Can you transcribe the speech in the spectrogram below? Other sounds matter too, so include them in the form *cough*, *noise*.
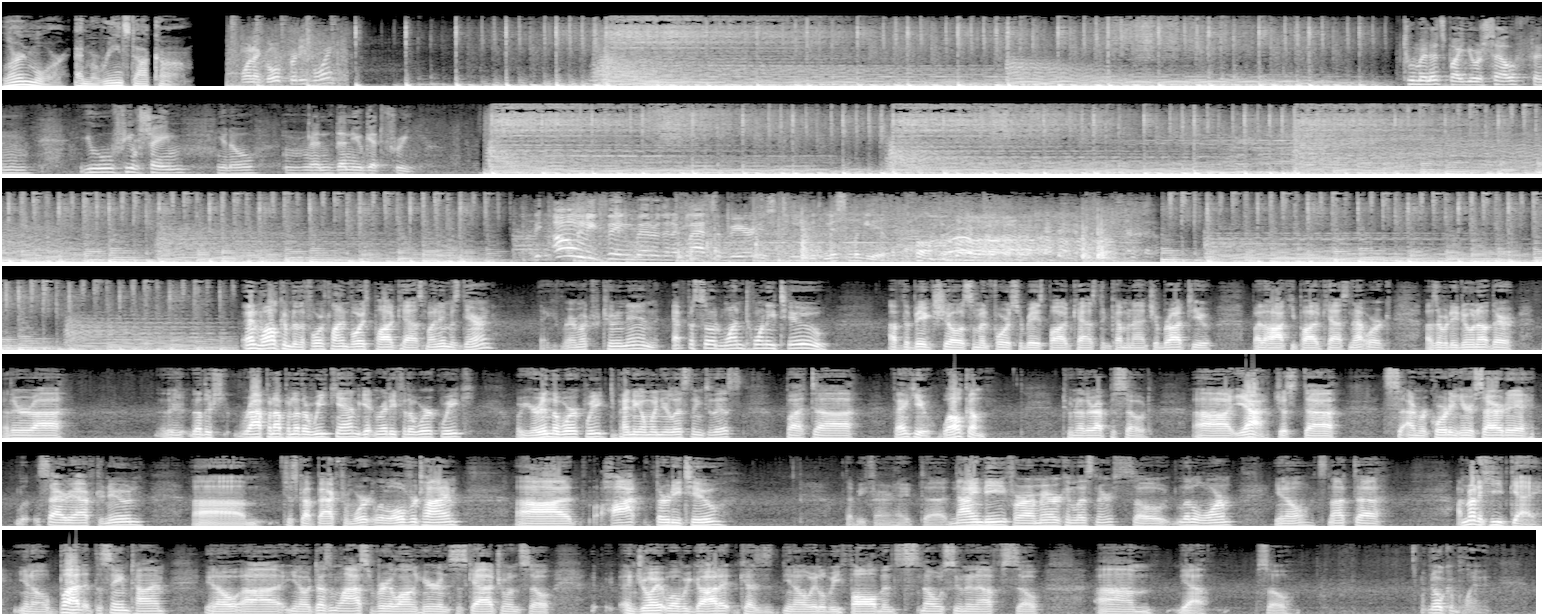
Learn more at marines.com. Want to go, pretty boy? two minutes by yourself and you feel shame, you know, and then you get free. Only thing better than a glass of beer is tea with Miss McGill. *laughs* And welcome to the Fourth Line Voice Podcast. My name is Darren. Thank you very much for tuning in. Episode 122 of the big show, some enforcer based podcasting coming at you, brought to you by the Hockey Podcast Network. How's everybody doing out there? Another, uh, another, another wrapping up another weekend, getting ready for the work week, or you're in the work week, depending on when you're listening to this. But uh, thank you. Welcome to another episode. Uh, yeah, just uh, I'm recording here Saturday Saturday afternoon. Um, just got back from work, a little overtime. Uh, hot, 32. That'd be Fahrenheit. Uh, 90 for our American listeners, so a little warm. You know, it's not. Uh, I'm not a heat guy, you know, but at the same time, you know, uh, you know, it doesn't last very long here in Saskatchewan, so enjoy it while we got it because you know it'll be fall and snow soon enough. So, um, yeah, so no complaining.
